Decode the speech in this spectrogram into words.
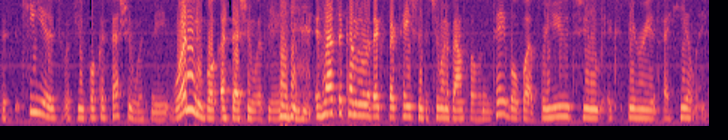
the key is if you book a session with me, when you book a session with me, is not to come in with expectations that you want to bounce all on the table, but for you to experience a healing.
